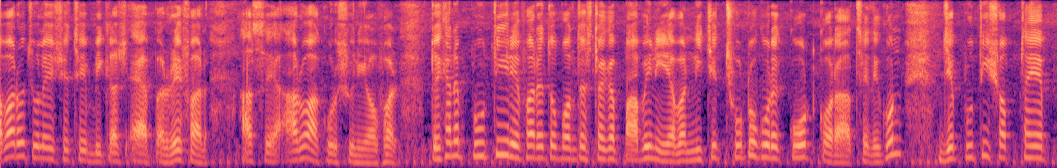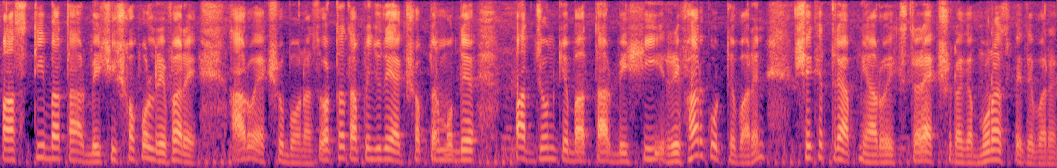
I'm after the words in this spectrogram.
আবারও চলে এসেছে বিকাশ অ্যাপ রেফার, আছে আরও আকর্ষণীয় অফার। তো এখানে প্রতি রেফারে তো পঞ্চাশ টাকা পাবেনই, আবার নিচে ছোট করে কোট করা আছে, দেখুন, যে প্রতি সপ্তাহে পাঁচটি বা তার বেশি সফল রেফারে আরও একশো বোনাস। অর্থাৎ আপনি যদি এক সপ্তাহের মধ্যে পাঁচজনকে বা তার বেশি রেফার করতে পারেন, সেক্ষেত্রে আপনি আরও এক্সট্রা একশো টাকা বোনাস পেতে পারেন।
